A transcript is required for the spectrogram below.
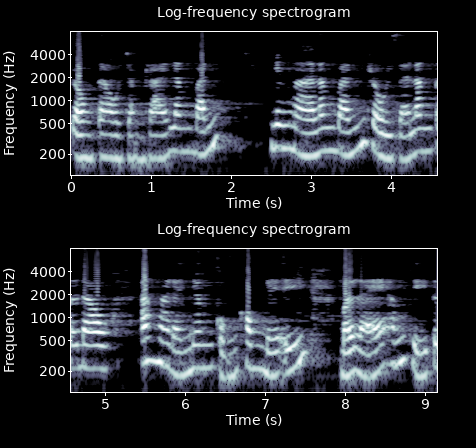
đoàn tàu chậm rãi lăn bánh. Nhưng mà lăn bánh rồi sẽ lăn tới đâu, ác ma đại nhân cũng không để ý, bởi lẽ hắn chỉ tư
